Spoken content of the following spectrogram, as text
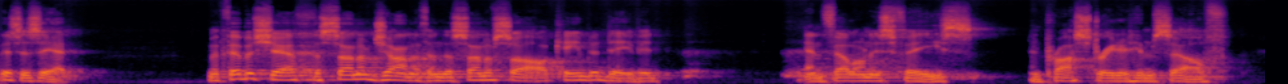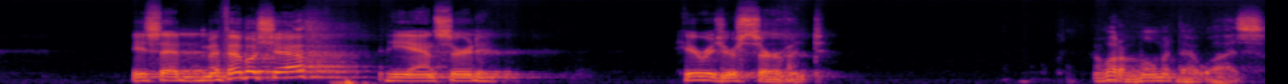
This is it. Mephibosheth, the son of Jonathan, the son of Saul, came to David and fell on his face and prostrated himself. He said, Mephibosheth, and he answered, Here is your servant. And what a moment that was.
